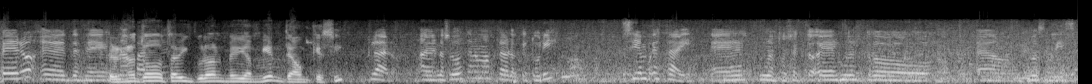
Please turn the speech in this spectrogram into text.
pero eh, desde... Pero no todo está vinculado al medio ambiente, aunque sí. Claro, a ver, nosotros tenemos claro que turismo siempre está ahí, es nuestro sector, es nuestro, ¿cómo se dice?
